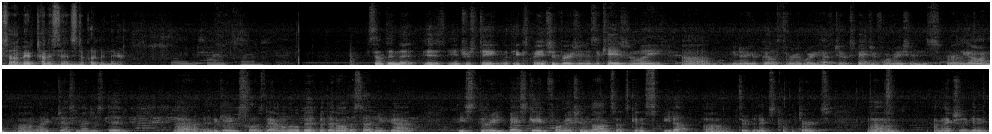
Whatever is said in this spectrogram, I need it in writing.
So it made a ton of sense to put them in there. Something that is interesting with the expansion version is occasionally, um, you know, you'll go through where you have two expansion formations early on, uh, like Jess and I just did, uh, and the game slows down a little bit, but then all of a sudden you've got these three base game formations on, so it's going to speed up uh, through the next couple turns. Um, I'm actually going to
